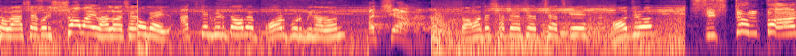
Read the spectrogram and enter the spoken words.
সবাই? আশা করি সবাই ভালো আছেন। ও গাইজ আজকের ভিডিওতে হবে ভরপুর বিনোদন। আচ্ছা। তো আমাদের সাথে আছে হচ্ছে আজকে হজরত সিস্টেম পার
